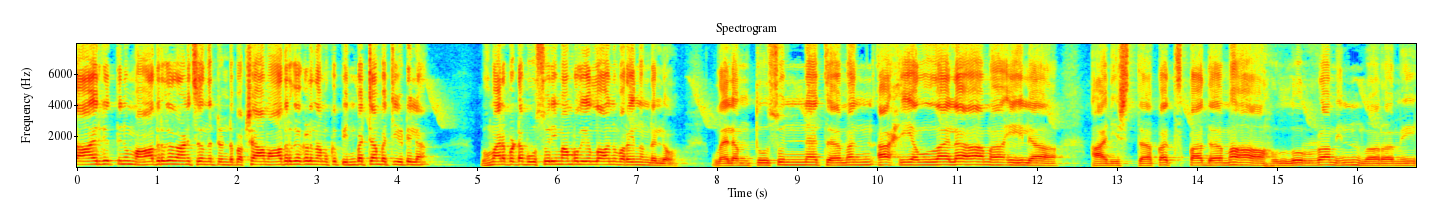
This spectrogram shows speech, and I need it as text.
കാര്യത്തിനും മാതൃക കാണിച്ചു തന്നിട്ടുണ്ട്. പക്ഷേ ആ മാതൃകകൾ നമുക്ക് പിൻപറ്റാൻ പറ്റിയിട്ടില്ല. ബഹുമാനപ്പെട്ട ബൂസൂരി ഇമാം റളിയല്ലാഹു എന്ന് പറയുന്നുണ്ടല്ലോ ലലം തു സുന്നത മൻ വറമി.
